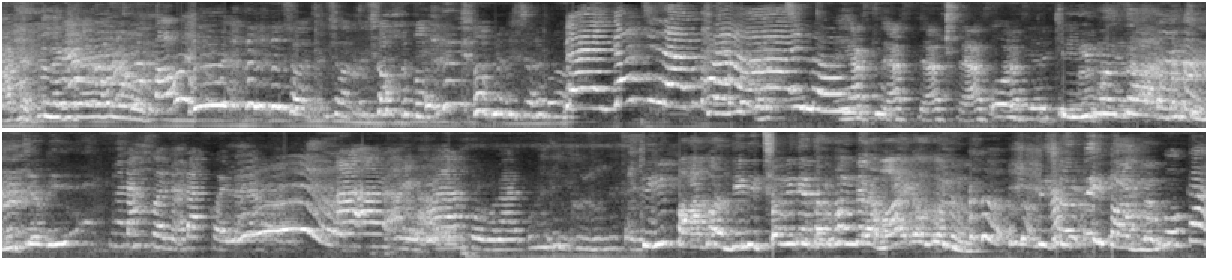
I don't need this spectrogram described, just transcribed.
আগে তো লেগে যাবে বলো শোনো শোনো শোনো শোনো শোনো বেঙ্গাচ্ছিলাম ছিলাম। আস্তে আস্তে আস্তে আস্তে ওই যে, কি মজা ছবি ছবি রাগ করে না রাগ করে না রাগ করে না। আর আর আর আর আর করব না আর কোনোদিন করব না। তুই কি পাগল? দিদির ছবি দিয়ে তোর ফোন দিলে হয় কখনো? তুই সত্যিই পাগল। বোকা।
